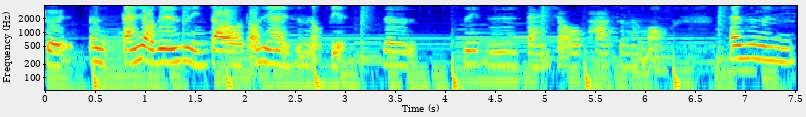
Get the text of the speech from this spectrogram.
对，很胆小这件事情到到现在也是没有变，就是是一只胆小又怕生的猫。但是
